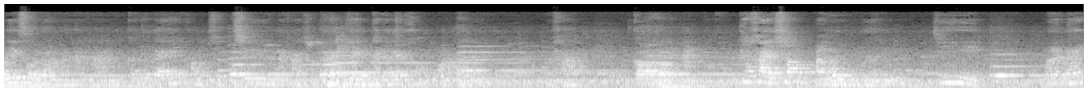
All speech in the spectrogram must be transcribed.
อรี่โซดานะคะ ก็จะได้ความสดชื่นนะคะช็อกโกแลตเย็นก็จะได้ความหวานนะคะก็ถ้าใครชอบอารมณ์เหมือนที่มานั่ง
